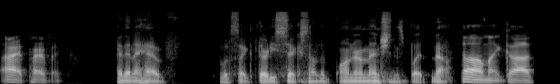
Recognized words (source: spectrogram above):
All right, perfect. and then I have looks like 36 on the honorable mentions, but no. Oh my God.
